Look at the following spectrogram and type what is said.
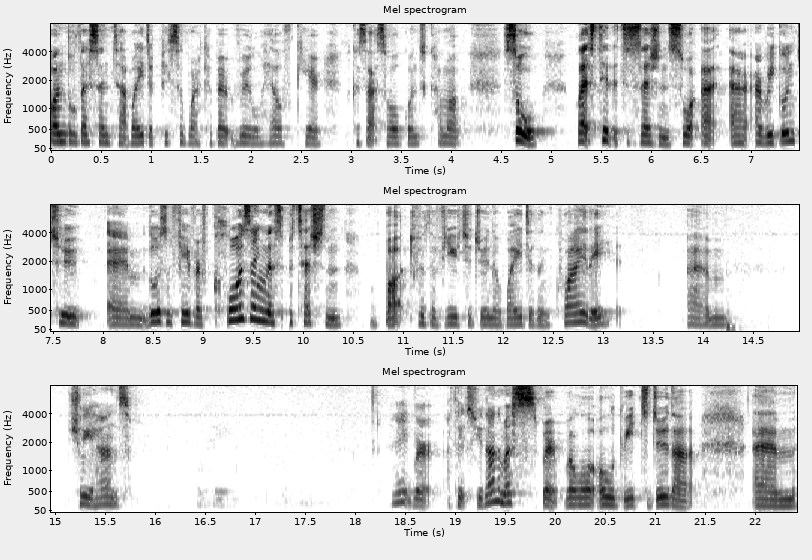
bundle this into a wider piece of work about rural health care because that's all going to come up. So let's take the decision. So uh, uh, are we going to um, those in favour of closing this petition, but with a view to doing a wider inquiry? Um, Show your hands. Okay. Right, we're, I think it's unanimous. We're, we're all, all agreed to do that. Um,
